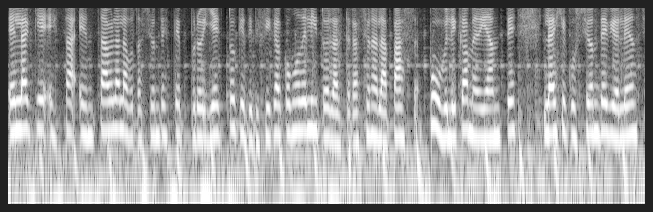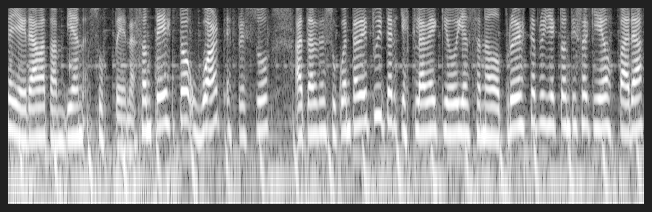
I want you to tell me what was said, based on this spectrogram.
en la que está en tabla la votación de este proyecto que tipifica como delito la alteración a la paz pública mediante la ejecución de violencia y agrava también sus penas. Ante esto, Ward expresó a través de su cuenta de Twitter que es clave que hoy el Senado apruebe este proyecto antisaqueos para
